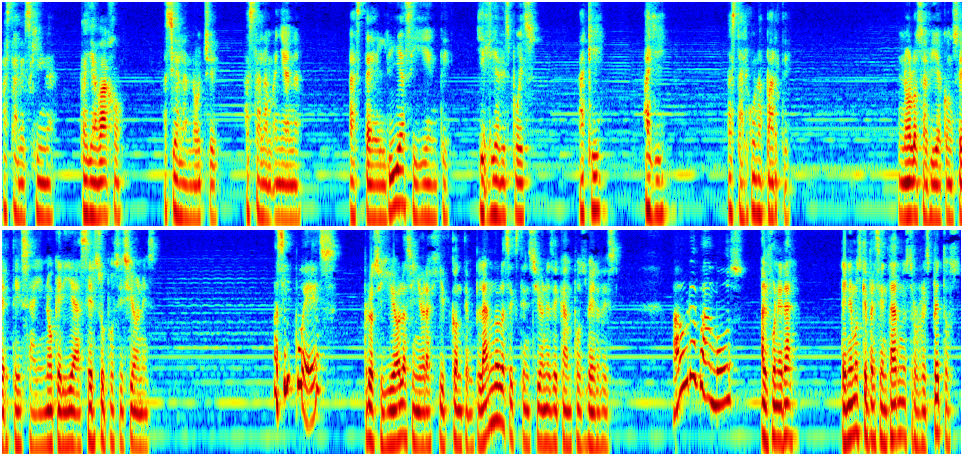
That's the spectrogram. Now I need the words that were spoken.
Hasta la esquina, calle abajo, hacia la noche, hasta la mañana, hasta el día siguiente y el día después, aquí, allí hasta alguna parte. No lo sabía con certeza y no quería hacer suposiciones. Así pues, prosiguió la señora Heath contemplando las extensiones de campos verdes. Ahora vamos al funeral. Tenemos que presentar nuestros respetos.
